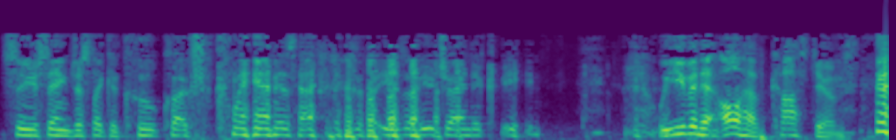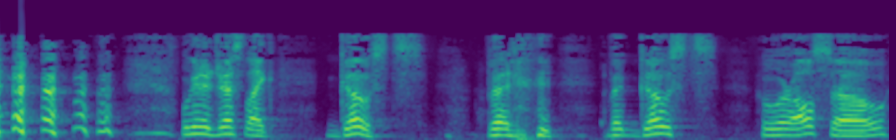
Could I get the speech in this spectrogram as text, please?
So you're saying just like a Ku Klux Klan is, that, is, what, is what you're trying to create? We even all have costumes. We're gonna dress like ghosts, but but ghosts who are also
